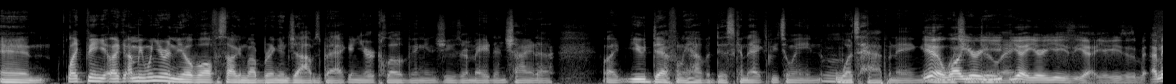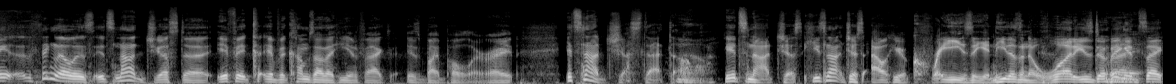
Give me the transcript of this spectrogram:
And like being like I mean, when you're in the Oval Office talking about bringing jobs back and your clothing and shoes are made in China. Like you definitely have a disconnect between what's happening. Mm. Yeah, and what while you're, doing. yeah, you're using, yeah, you're using. I mean, the thing though is, it's not just uh if it if it comes out that he in fact is bipolar, right? It's not just that though. No. It's not just he's not just out here crazy and he doesn't know what he's doing Right. saying.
